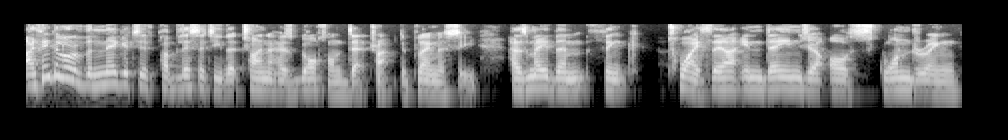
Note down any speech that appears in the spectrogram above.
I think a lot of the negative publicity that China has got on debt trap diplomacy has made them think twice. They are in danger of squandering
